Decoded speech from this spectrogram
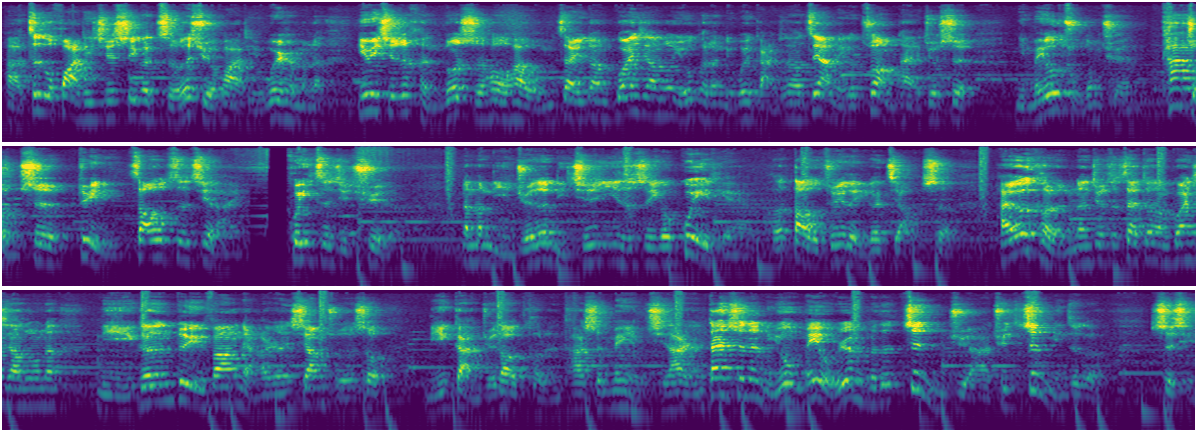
啊？这个话题其实是一个哲学话题，为什么呢？因为其实很多时候哈，我们在一段关系当中，有可能你会感受到这样的一个状态，就是你没有主动权，他总是对你招之即来，挥之即去的。那么你觉得你其实一直是一个跪舔和倒追的一个角色？还有可能呢，就是在这段关系当中呢，你跟对方两个人相处的时候，你感觉到可能他身边有其他人，但是呢，你又没有任何的证据啊去证明这个事情。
